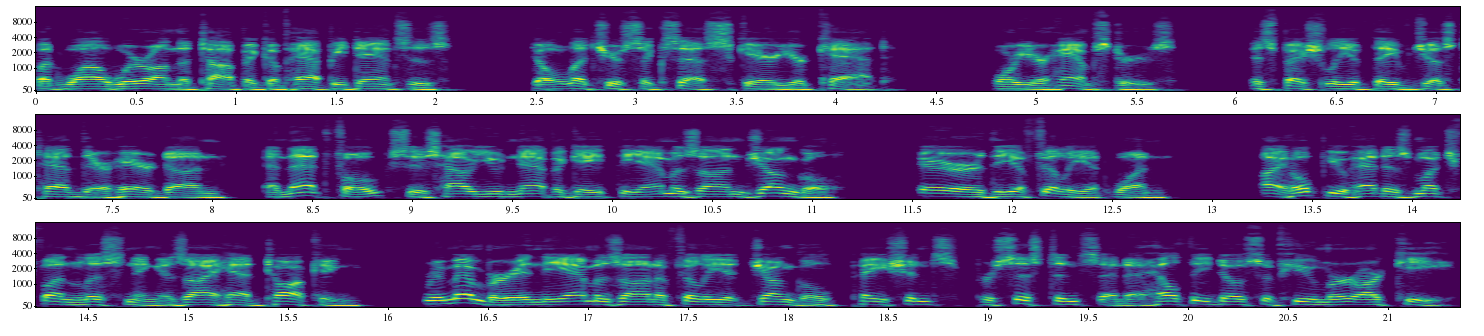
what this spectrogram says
But while we're on the topic of happy dances, don't let your success scare your cat or your hamsters, especially if they've just had their hair done. And that, folks, is how you navigate the Amazon jungle. Err the affiliate one. I hope you had as much fun listening as I had talking. Remember, in the Amazon affiliate jungle, patience, persistence, and a healthy dose of humor are key.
